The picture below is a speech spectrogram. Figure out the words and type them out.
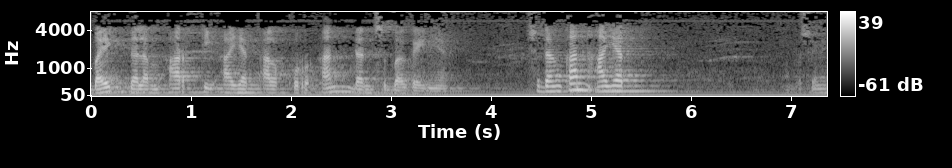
baik dalam arti ayat Al-Quran dan sebagainya. Sedangkan ayat apa sini?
